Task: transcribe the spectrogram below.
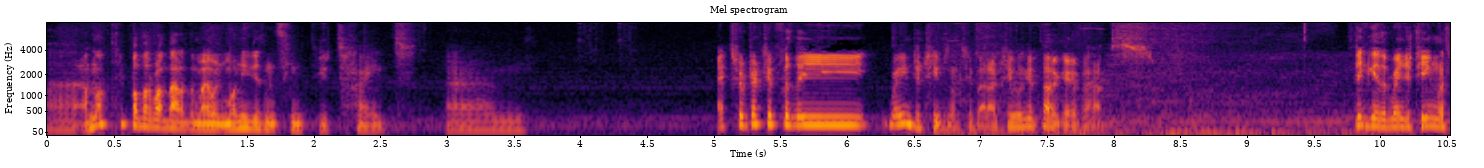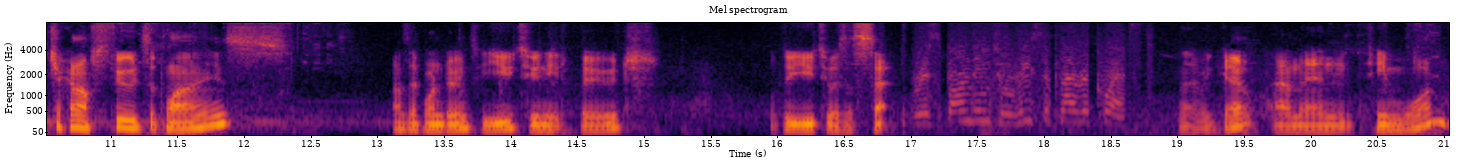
Uh, I'm not too bothered about that at the moment. Money doesn't seem too tight. Um, extra objective for the ranger team's not too bad, actually. We'll give that a go, perhaps. Speaking of the ranger team, let's check on our food supplies. How's everyone doing? So you two need food. We'll do you two as a set. Responding to resupply request. There we go. And then team one.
